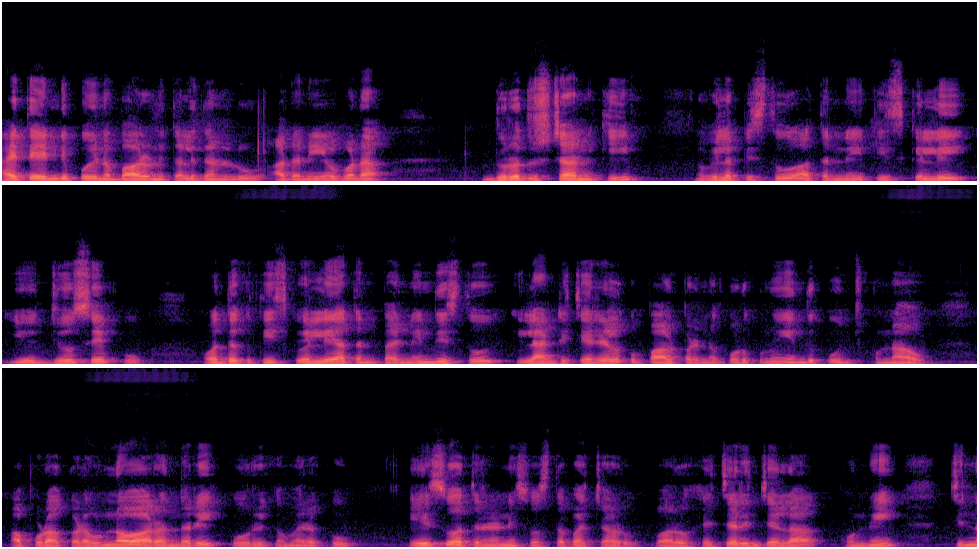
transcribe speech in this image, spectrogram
అయితే ఎండిపోయిన బాలుని తల్లిదండ్రులు అతని యవ్వన దురదృష్టానికి విలపిస్తూ అతన్ని తీసుకెళ్ళి జోసేపు వద్దకు తీసుకువెళ్ళి అతనిపై నిందిస్తూ ఇలాంటి చర్యలకు పాల్పడిన కొడుకును ఎందుకు ఉంచుకున్నావు? అప్పుడు అక్కడ ఉన్న వారందరి కోరిక మేరకు యేసు అతనిని స్వస్థపరిచాడు. వారు హెచ్చరించేలా కొన్ని చిన్న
